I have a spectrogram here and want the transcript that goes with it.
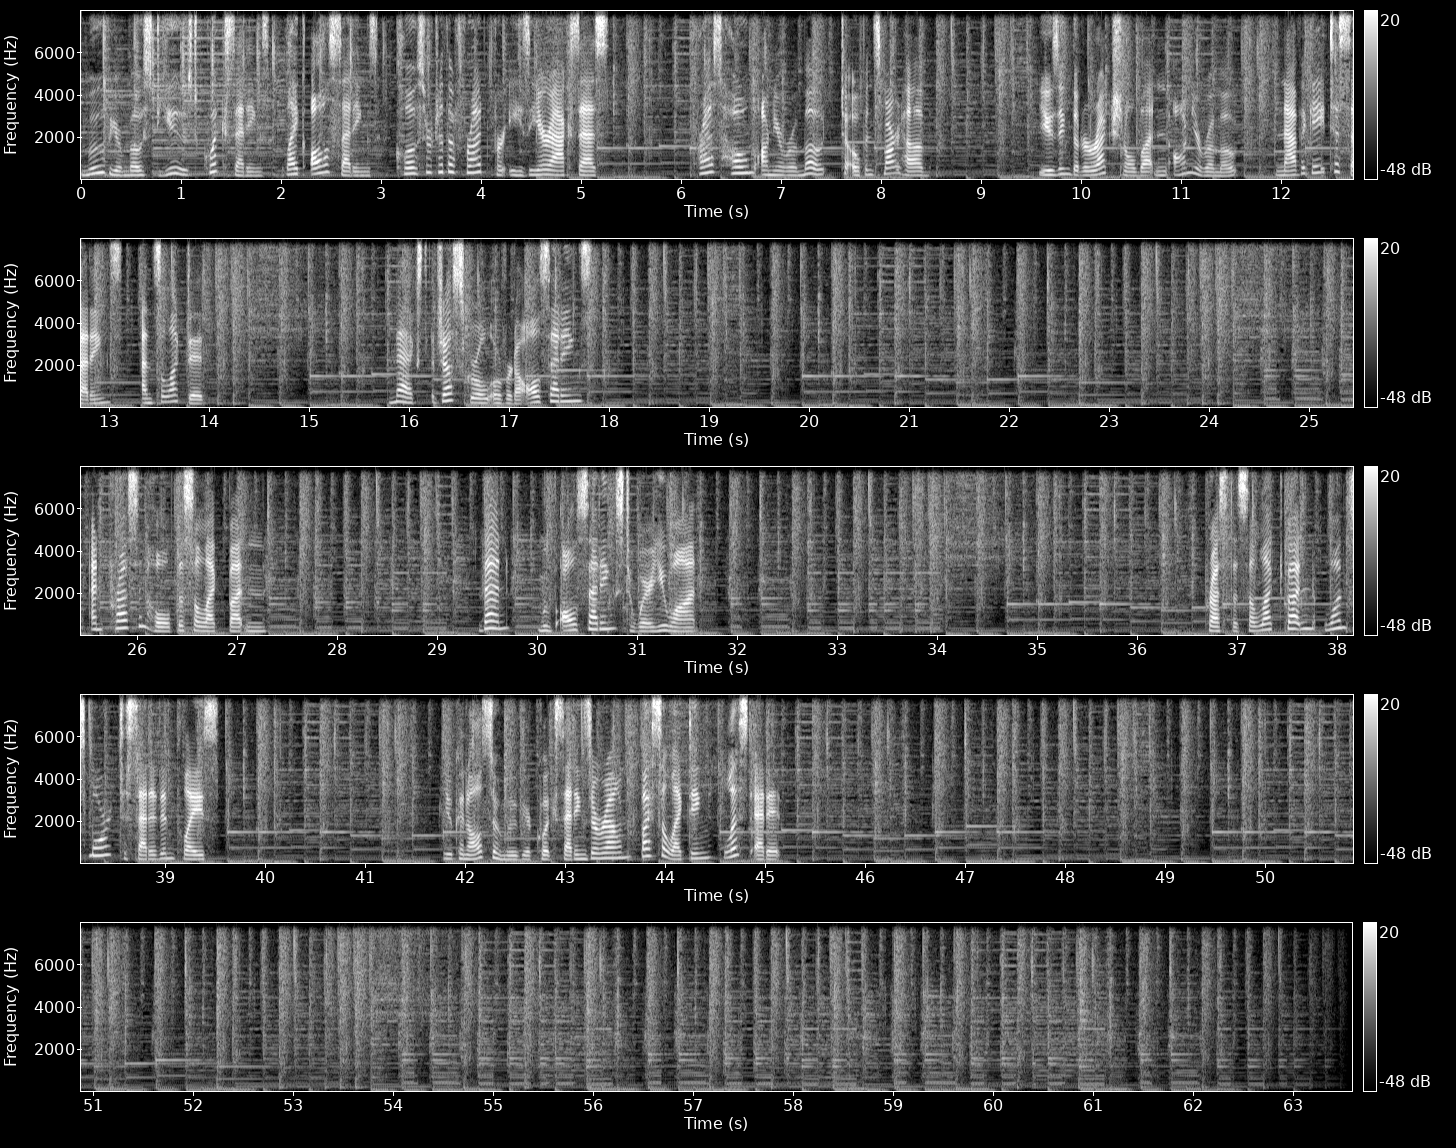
Move your most used quick settings, like all settings, closer to the front for easier access. Press Home on your remote to open Smart Hub. Using the directional button on your remote, navigate to Settings and select it. Next, just scroll over to All Settings and press and hold the Select button. Then, move all settings to where you want. Press the Select button once more to set it in place. You can also move your quick settings around by selecting List Edit.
